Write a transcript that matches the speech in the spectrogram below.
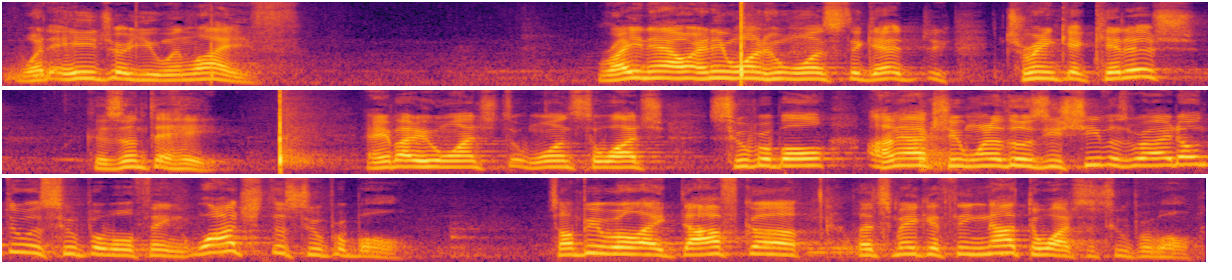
What age are you in life? Right now, anyone who wants to get drink at Kiddush, gesundheit. hate. Anybody who wants to, wants to watch Super Bowl, I'm actually one of those yeshivas where I don't do a Super Bowl thing. Watch the Super Bowl. Some people are like, Dafka, let's make a thing not to watch the Super Bowl.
